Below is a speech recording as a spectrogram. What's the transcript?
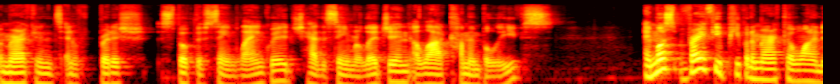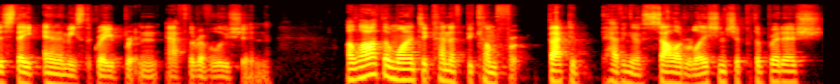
Americans and British spoke the same language, had the same religion, a lot of common beliefs. And most, very few people in America wanted to stay enemies to Great Britain after the Revolution. A lot of them wanted to kind of become back to having a solid relationship with the British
